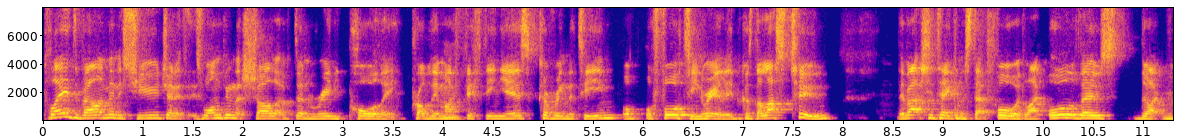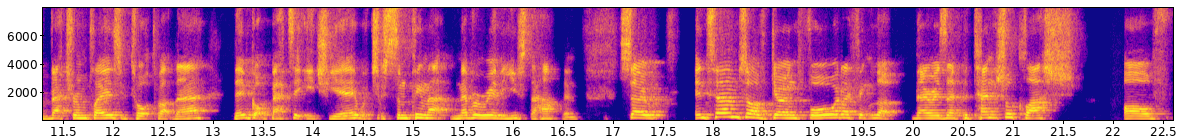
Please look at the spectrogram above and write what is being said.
player development is huge and it's one thing that charlotte have done really poorly probably in my mm. 15 years covering the team or, or 14 really because the last two they've actually taken a step forward. Like all of those like veteran players you've talked about there they've got better each year which is something that never really used to happen. So in terms of going forward, I think look, there is a potential clash of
